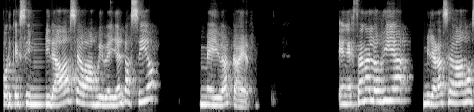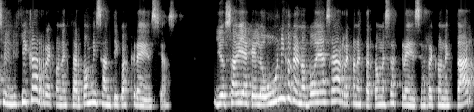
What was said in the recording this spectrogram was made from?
porque si miraba hacia abajo y veía el vacío, me iba a caer. En esta analogía, mirar hacia abajo significa reconectar con mis antiguas creencias. Yo sabía que lo único que no podía hacer era reconectar con esas creencias, reconectar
